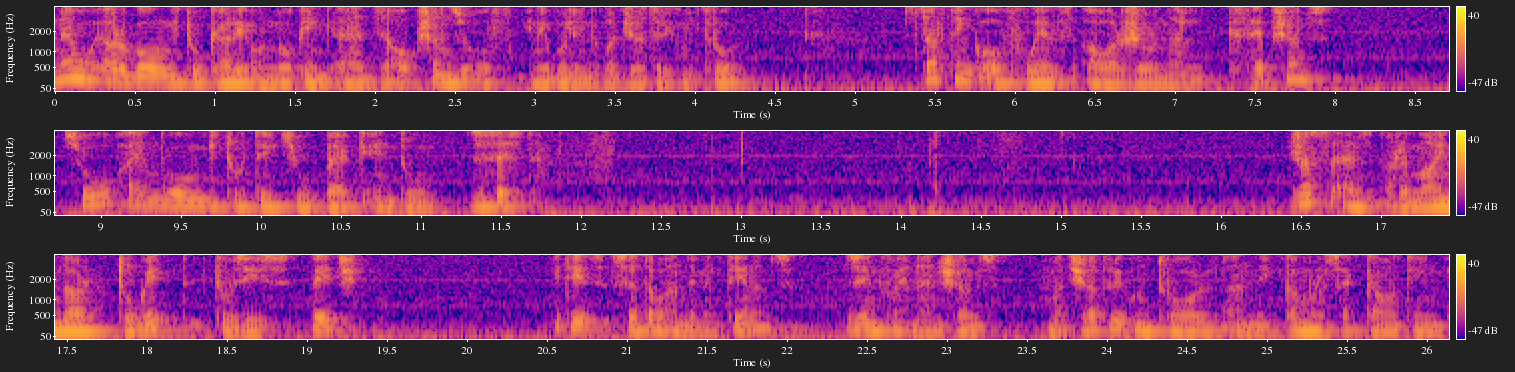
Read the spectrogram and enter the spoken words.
Now we are going to carry on looking at the options of enabling budgetary control, starting off with our journal exceptions. So I am going to take you back into the system. Just as a reminder to get to this page, it is setup and maintenance, then financials, budgetary control and encumbrance accounting,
